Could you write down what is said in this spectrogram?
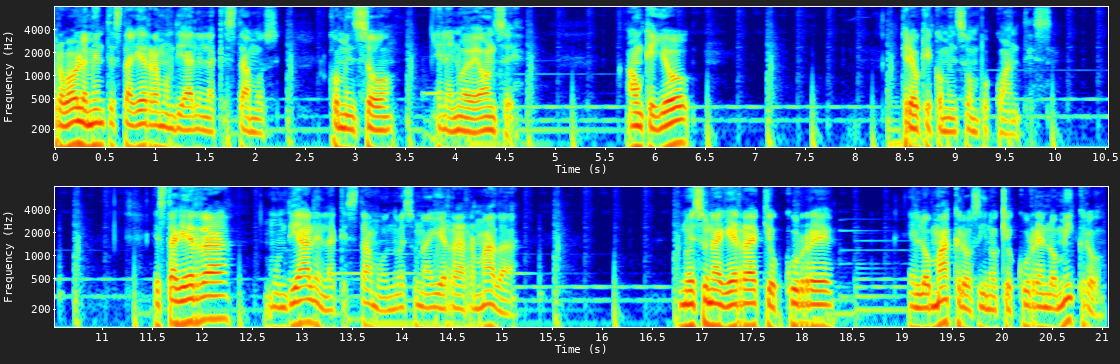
probablemente esta guerra mundial en la que estamos comenzó en el 9-11, aunque yo creo que comenzó un poco antes. Esta guerra mundial en la que estamos no es una guerra armada, no es una guerra que ocurre en lo macro, sino que ocurre en lo micro.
